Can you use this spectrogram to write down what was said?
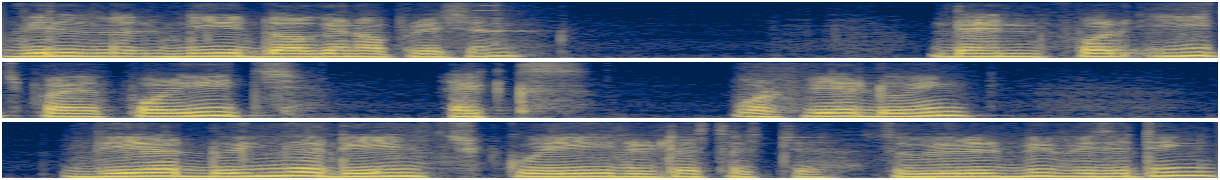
will need log n operation. Then for each by for each x what we are doing we are doing a range query data structure so we will be visiting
